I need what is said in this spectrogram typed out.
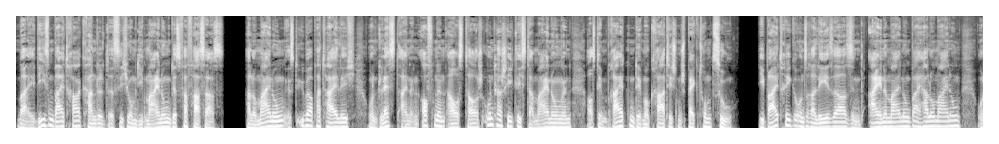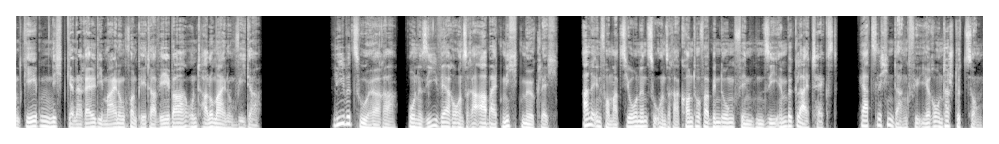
Bei diesem Beitrag handelt es sich um die Meinung des Verfassers. Hallo Meinung ist überparteilich und lässt einen offenen Austausch unterschiedlichster Meinungen aus dem breiten demokratischen Spektrum zu. Die Beiträge unserer Leser sind eine Meinung bei Hallo Meinung und geben nicht generell die Meinung von Peter Weber und Hallo Meinung wieder. Liebe Zuhörer, Ohne Sie wäre unsere Arbeit nicht möglich. Alle Informationen zu unserer Kontoverbindung finden Sie im Begleittext. Herzlichen Dank für Ihre Unterstützung.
